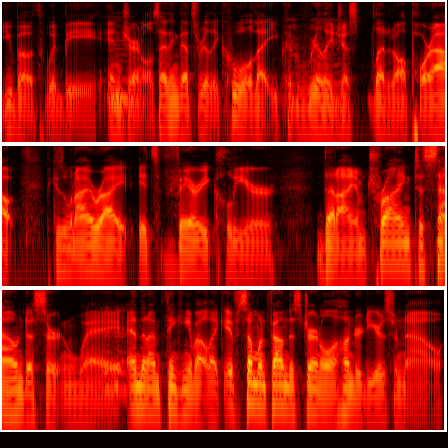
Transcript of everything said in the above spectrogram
you both would be in mm. journals. I think that's really cool that you could really mm-hmm. just let it all pour out because when I write, it's very clear that I am trying to sound a certain way, and then I'm thinking about like if someone found this journal a hundred years from now,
